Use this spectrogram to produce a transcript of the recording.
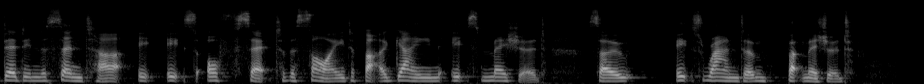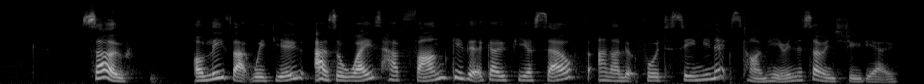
dead in the centre, it, it's offset to the side, but again, it's measured. So it's random, but measured. So I'll leave that with you. As always, have fun, give it a go for yourself, and I look forward to seeing you next time here in the sewing studio.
